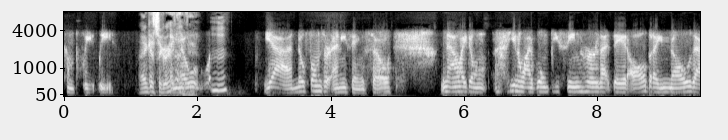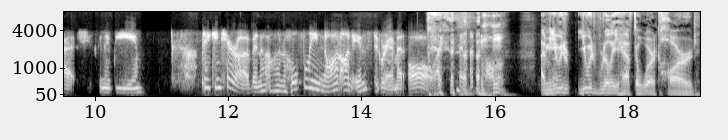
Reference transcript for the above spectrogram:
completely. I think it's a great And idea. no, mhm yeah, no phones or anything. So now I don't, you know, I won't be seeing her that day at all, but I know that she's going to be taken care of and, and hopefully not on Instagram at all. I that's all. I mean, you would you would really have to work hard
